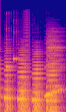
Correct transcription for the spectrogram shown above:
you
